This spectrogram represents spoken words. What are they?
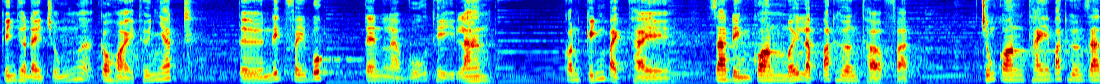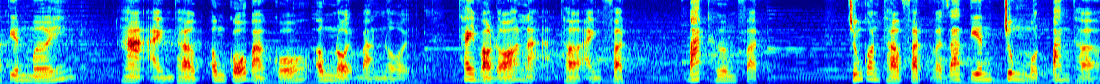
Kính thưa đại chúng, câu hỏi thứ nhất từ nick Facebook tên là Vũ Thị Lan. Con kính bạch Thầy, gia đình con mới lập bát hương thờ Phật. Chúng con thay bát hương gia tiên mới, hạ ảnh thờ ông cố bà cố, ông nội bà nội, thay vào đó là thờ ảnh Phật, bát hương Phật. Chúng con thờ Phật và gia tiên chung một ban thờ.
